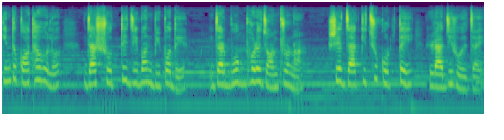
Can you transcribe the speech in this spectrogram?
কিন্তু কথা হলো, যার সত্যি জীবন বিপদে, যার বুক ভরে যন্ত্রণা, সে যা কিছু করতেই রাজি হয়ে যায়।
